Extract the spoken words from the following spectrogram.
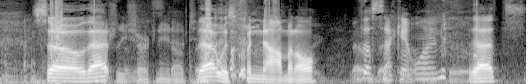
So that Actually, Sharknado. Too. that was phenomenal. the second one. That's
